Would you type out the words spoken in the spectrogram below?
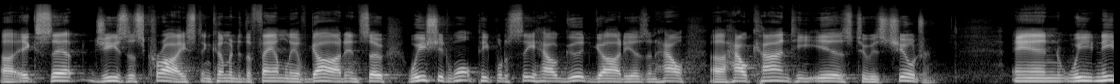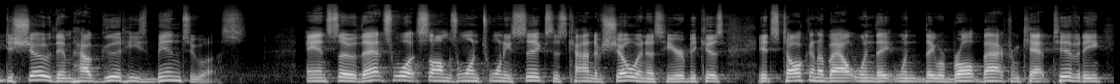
uh, accept Jesus Christ and come into the family of God. And so we should want people to see how good God is and how, uh, how kind He is to His children. And we need to show them how good He's been to us. And so that's what Psalms 126 is kind of showing us here because it's talking about when they, when they were brought back from captivity,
